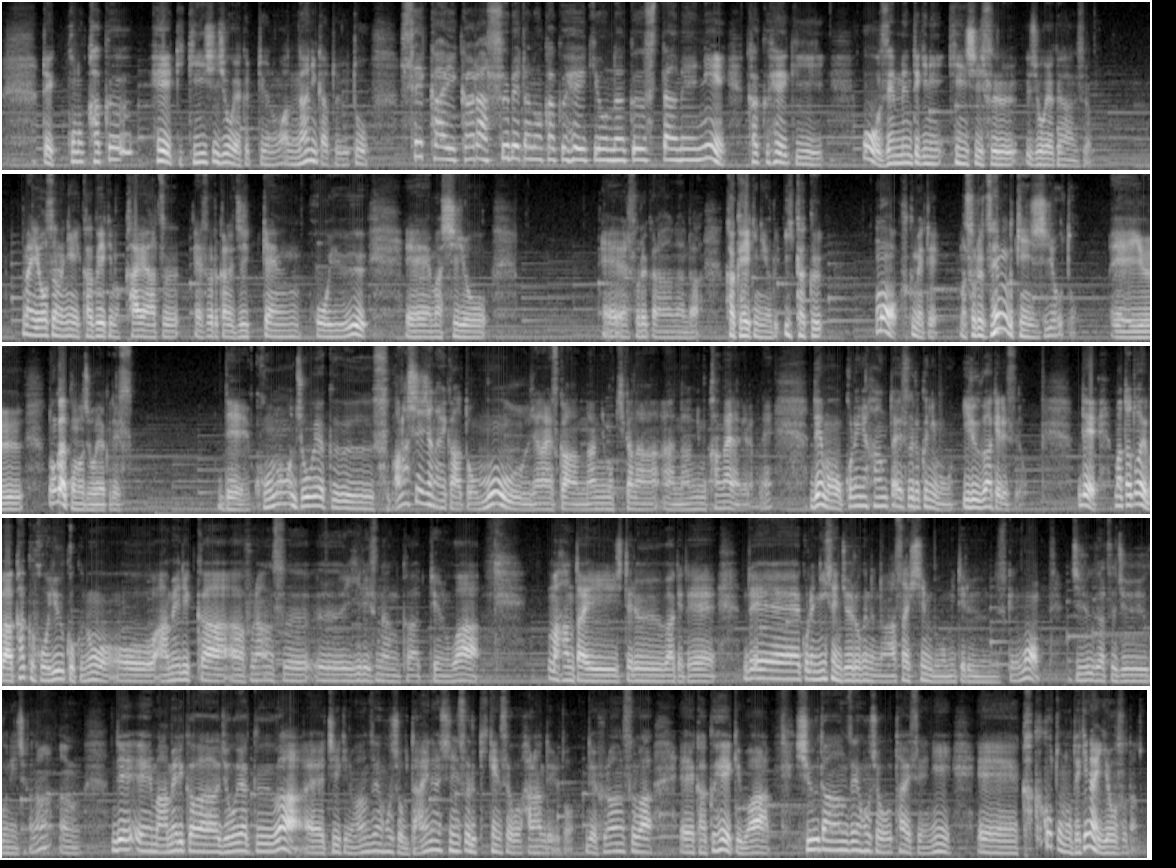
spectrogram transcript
でこの核兵器禁止条約っていうのは何かというと世界から全ての核兵器をなくすために核兵器を全面的に禁止する条約なんですよ。まあ、要するに核兵器の開発それから実験保有、えー、まあ使用、えー、それからなんだ核兵器による威嚇も含めて、まあ、それを全部禁止しようというのがこの条約です。でこの条約素晴らしいじゃないかと思うじゃないですか。何にも聞かな何にも考えなければね。でもこれに反対する国もいるわけですよ。で、まあ、例えば核保有国のアメリカフランスイギリスなんかっていうのは、まあ、反対してるわけで。でこれ2016年の朝日新聞を見てるんですけども10月15日かな、うん、で、えー、まあ、アメリカは条約は、えー、地域の安全保障を台無しにする危険性をはらんでいると。でフランスは、えー、核兵器は集団安全保障体制に、えー、欠くことのできない要素だと。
